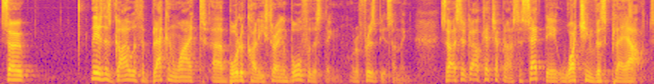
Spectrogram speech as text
So there's this guy with a black and white uh, border collie he's throwing a ball for this thing or a frisbee or something. So I said, I'll catch up now. So I sat there watching this play out.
